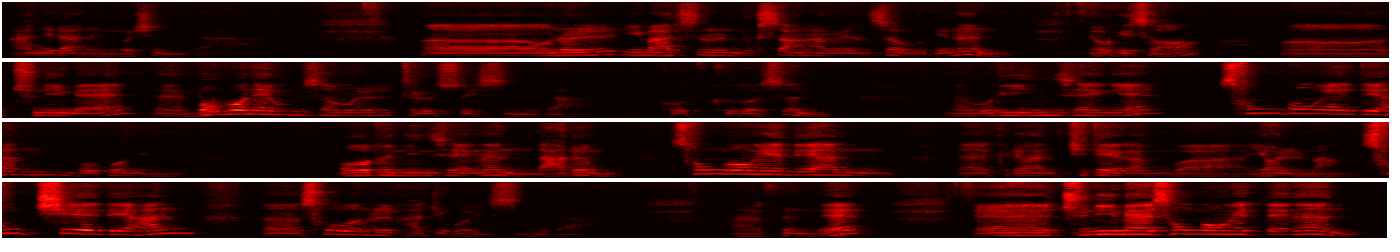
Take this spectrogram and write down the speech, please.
아니라는 것입니다. 어, 오늘 이 말씀을 묵상하면서 우리는 여기서 어, 주님의 에, 모본의 음성을 들을 수 있습니다. 곧 그것은 에, 우리 인생의 성공에 대한 모본입니다. 모든 인생은 나름 성공에 대한 에, 그러한 기대감과 열망, 성취에 대한 어, 소원을 가지고 있습니다. 아, 그런데 에, 주님의 성공의 때는 어,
